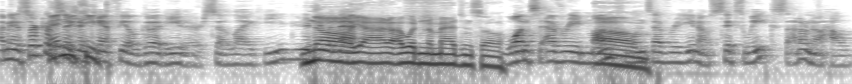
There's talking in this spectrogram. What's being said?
I mean, a circumcision keep- can't feel good either. So like, you, you're No, doing that yeah, I, I wouldn't imagine so. once every month, Um, once every you know six weeks. I don't know how.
